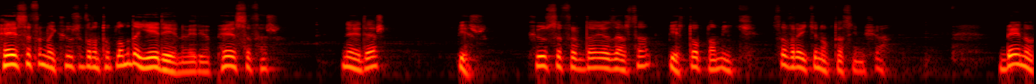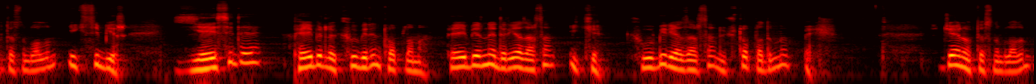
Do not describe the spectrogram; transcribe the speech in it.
P0 ile Q0'ın toplamı da y değerini veriyor. P0 ne eder? 1. Q0'da yazarsam 1 toplamı 2. 0'a 2 noktasıymış ha. B noktasını bulalım. X'i 1. Y'si de P1 ile Q1'in toplamı. P1 nedir yazarsan 2. Q1 yazarsan 3 topladın mı 5. C noktasını bulalım.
